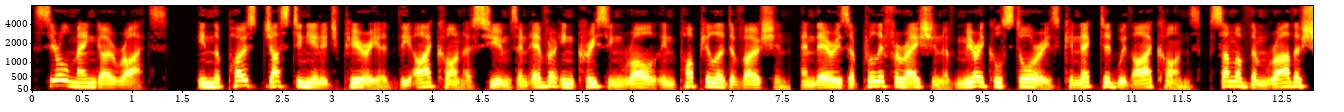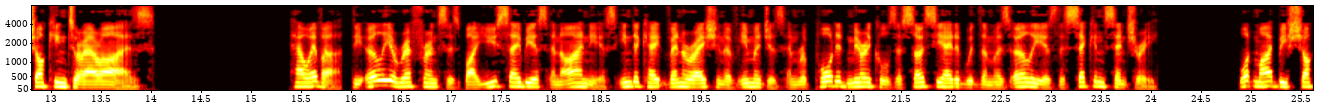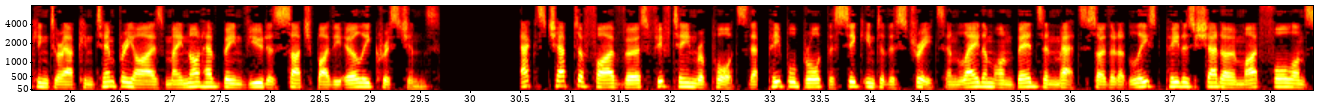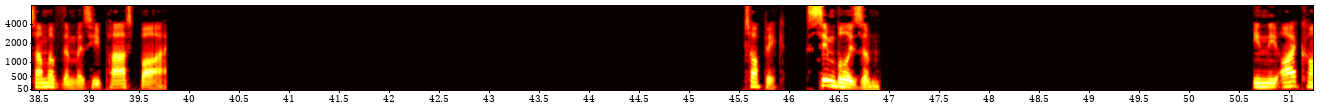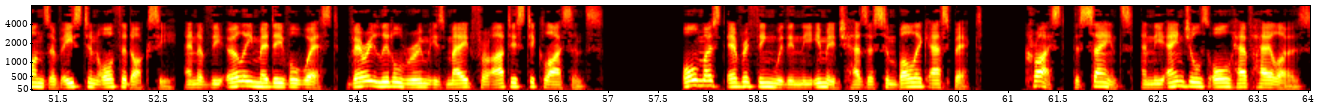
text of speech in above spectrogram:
Cyril Mango writes, in the post-Justinianage period the icon assumes an ever-increasing role in popular devotion, and there is a proliferation of miracle stories connected with icons, some of them rather shocking to our eyes. However, the earlier references by Eusebius and Irenaeus indicate veneration of images and reported miracles associated with them as early as the 2nd century. What might be shocking to our contemporary eyes may not have been viewed as such by the early Christians. Acts chapter 5 verse 15 reports that people brought the sick into the streets and laid them on beds and mats so that at least Peter's shadow might fall on some of them as he passed by. Topic: Symbolism. In the icons of Eastern Orthodoxy, and of the early medieval West, very little room is made for artistic license. Almost everything within the image has a symbolic aspect. Christ, the saints, and the angels all have halos.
